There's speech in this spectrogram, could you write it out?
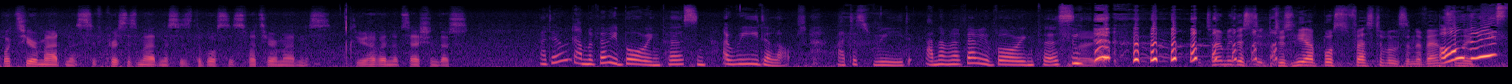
What's your madness? If Chris's madness is the buses, what's your madness? Do you have an obsession that I don't. I'm a very boring person. I read a lot. I just read. And I'm a very boring person. Right. Tell me this: Does he have bus festivals and events? Oh, and, there is?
